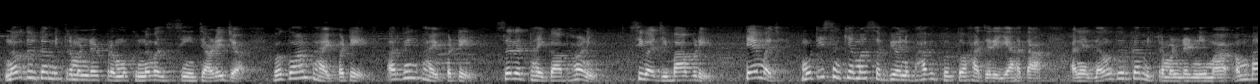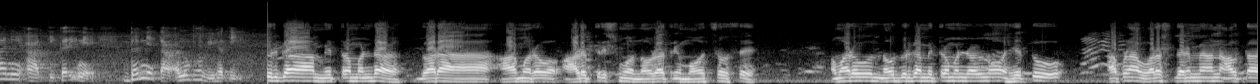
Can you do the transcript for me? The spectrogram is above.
નવદુર્ગા મિત્ર મંડળ પ્રમુખ નવલસિંહ જાડેજા, ભગવાનભાઈ પટેલ, અરવિંદભાઈ પટેલ, શરદભાઈ ગાભાણી, શિવાજી બાવડે તેમજ મોટી સંખ્યામાં સભ્યો અને ભાવિક ભક્તો હાજર રહ્યા હતા અને નવદુર્ગા મિત્ર મંડળની માં અંબાની આરતી કરીને ધન્યતા અનુભવી હતી. દુર્ગા મિત્ર મંડળ દ્વારા અમારો આડત્રીસમો નવરાત્રિ મહોત્સવ છે. અમારો નવદુર્ગા મિત્ર મંડળનો હેતુ આપણા વર્ષ દરમિયાન આવતા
